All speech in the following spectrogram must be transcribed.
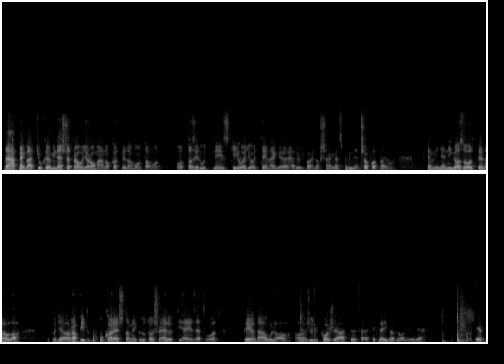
De hát meglátjuk. Minden esetre, ahogy a románokat például mondtam, ott, ott azért úgy néz ki, hogy, hogy tényleg erős bajnokság lesz, mert minden csapat nagyon keményen igazolt. Például a, ugye a Rapid Bukarest, amelyik az utolsó előtti helyzet volt, például a, a Jules Porzsát szeretnék leigazolni, ugye azért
